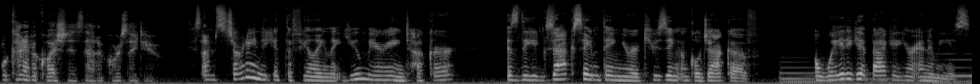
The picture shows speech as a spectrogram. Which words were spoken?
What kind of a question is that? Of course I do. Because I'm starting to get the feeling that you marrying Tucker is the exact same thing you're accusing Uncle Jack of. A way to get back at your enemies.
